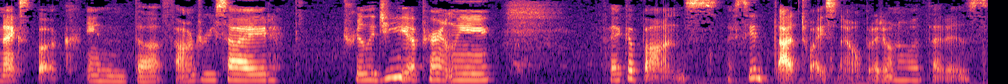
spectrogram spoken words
next book in the Foundryside trilogy, apparently. Vagabonds. I've seen that twice now, but I don't know what that is.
